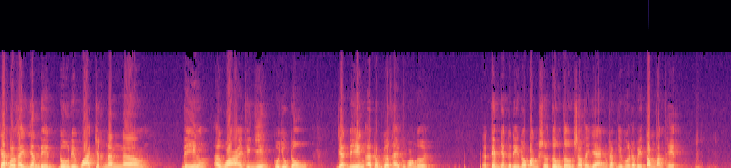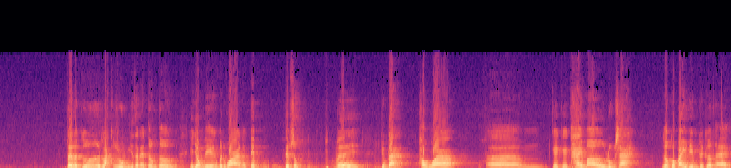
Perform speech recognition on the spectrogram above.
Các loại thầy nhân điện cường điệu quá chức năng uh, điển ở ngoài thiên nhiên của vũ trụ và điển ở trong cơ thể của con người. Để tiếp nhận cái điện đó bằng sự tưởng tượng sau thời gian rất nhiều người đã bị tâm thần thiệt. Tức là cứ lắc rung như thế này tưởng tượng cái dòng điện bên ngoài nó tiếp tiếp xúc với chúng ta thông qua uh, cái cái khai mở luân xa gồm có 7 điểm trên cơ thể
